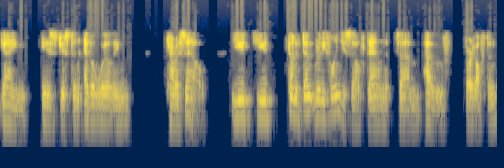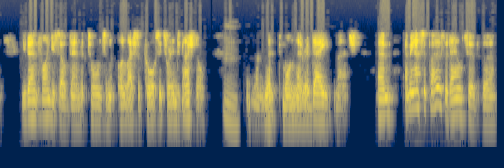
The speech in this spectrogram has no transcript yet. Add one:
game is just an ever whirling carousel, you, you kind of don't really find yourself down at um, Hove very often. You don't find yourself down at Taunton unless, of course, it's for an international Mm. one there a day match. Um, I mean, I suppose that out of the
